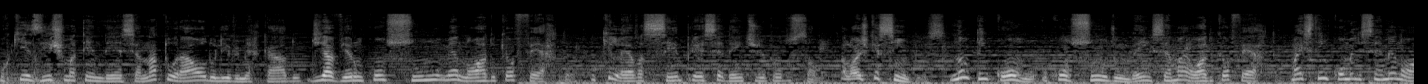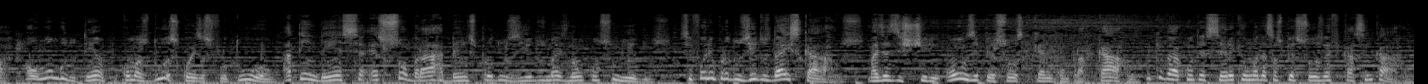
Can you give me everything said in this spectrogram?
porque existe uma tendência natural do livre mercado de haver um consumo consumo menor do que a oferta, o que leva sempre a excedentes de produção. A lógica é simples: não tem como o consumo de um bem ser maior do que a oferta mas tem como ele ser menor. Ao longo do tempo, como as duas coisas flutuam, a tendência é sobrar bens produzidos, mas não consumidos. Se forem produzidos 10 carros, mas existirem 11 pessoas que querem comprar carro, o que vai acontecer é que uma dessas pessoas vai ficar sem carro.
